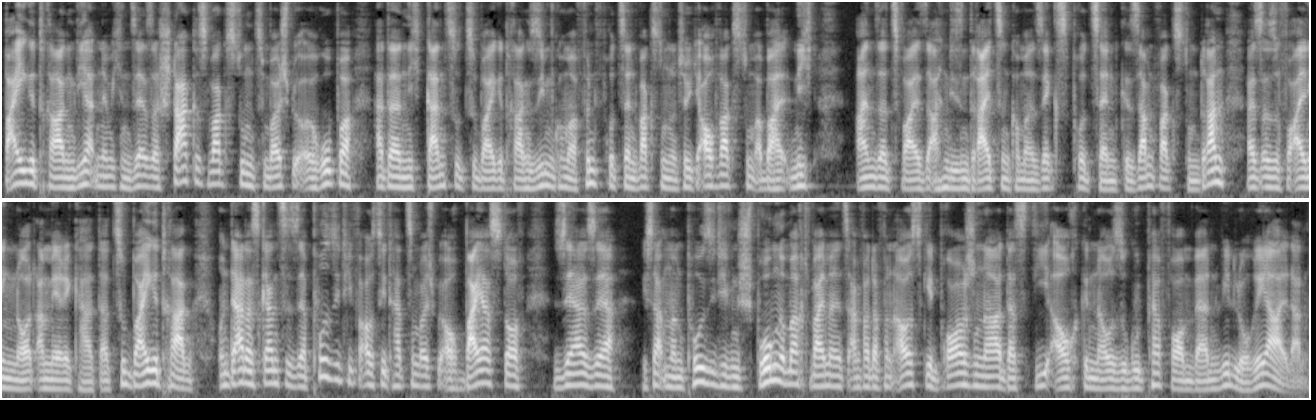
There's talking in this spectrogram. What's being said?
beigetragen. Die hatten nämlich ein sehr, sehr starkes Wachstum. Zum Beispiel Europa hat da nicht ganz so zu beigetragen. 7,5 Prozent Wachstum, natürlich auch Wachstum, aber halt nicht ansatzweise an diesen 13,6% Gesamtwachstum dran. Heißt also vor allen Dingen Nordamerika hat dazu beigetragen. Und da das Ganze sehr positiv aussieht, hat zum Beispiel auch Bayersdorf sehr, sehr ich sag mal, einen positiven Sprung gemacht, weil man jetzt einfach davon ausgeht, branchennah, dass die auch genauso gut performen werden wie L'Oreal dann.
